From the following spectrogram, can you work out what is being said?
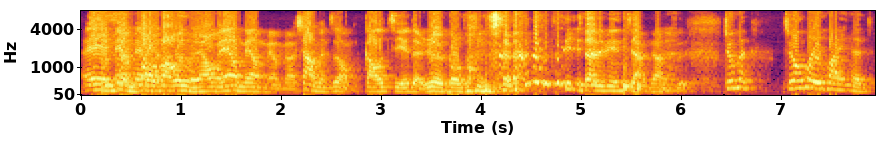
哎，不 是很没有没有爆发，为什么要没有没有没有没有，像我们这种高阶的热沟通者，自己在那边讲这样子，就会就会换一个，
